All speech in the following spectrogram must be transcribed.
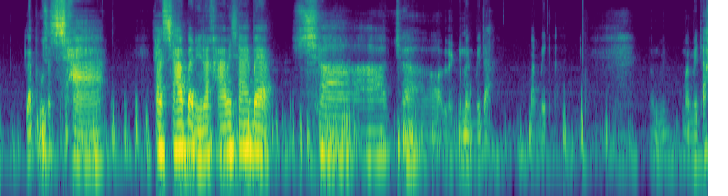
ๆ และพูดช้าๆช้าๆแบบนี้นะคะ ไม่ใช่แบบช้าๆแบบนี้มันไม่ได้ มันไม่ได้ มันมันไม่ได้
